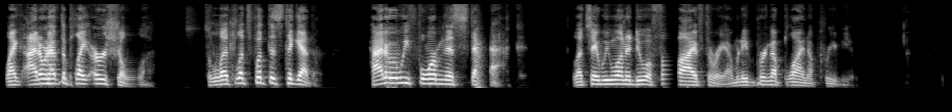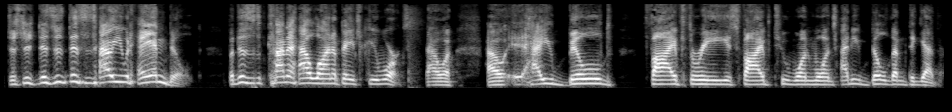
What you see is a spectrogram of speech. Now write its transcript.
like I don't have to play Urshela. So let's let's put this together. How do we form this stack? Let's say we want to do a five-three. I'm going to bring up lineup preview. Just, just this is this is how you would hand build, but this is kind of how lineup HQ works. How how how you build five threes, five two one ones. How do you build them together?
